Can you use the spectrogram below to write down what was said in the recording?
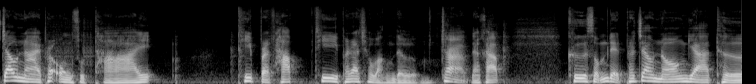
เจ้านายพระองค์สุดท้ายที่ประทับที่พระราชวังเดิมครับนะครับ คือสมเด็จพระเจ้าน้องยาเธอ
